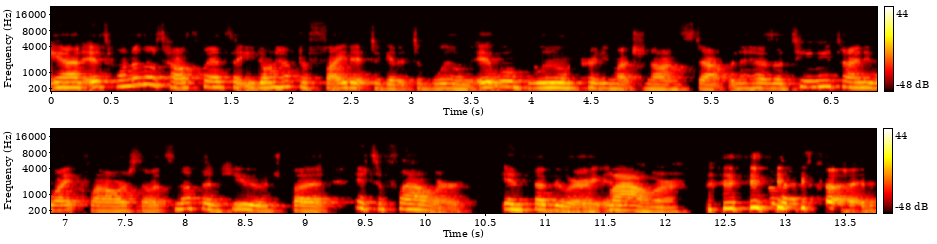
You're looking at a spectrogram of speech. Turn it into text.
and it's one of those houseplants that you don't have to fight it to get it to bloom. It will bloom pretty much nonstop. And it has a teeny tiny white flower. So it's nothing huge, but it's a flower in February. Flower. so that's good.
